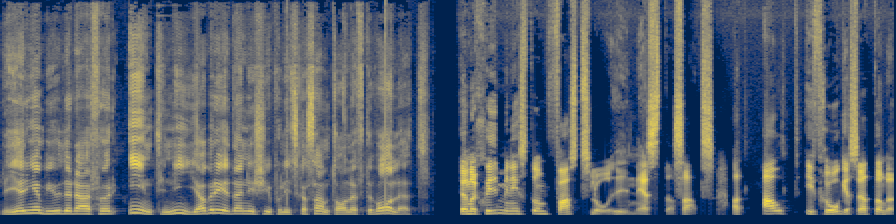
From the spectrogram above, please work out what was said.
Regeringen bjuder därför in till nya breda energipolitiska samtal efter valet. Energiministern fastslår i nästa sats att allt ifrågasättande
